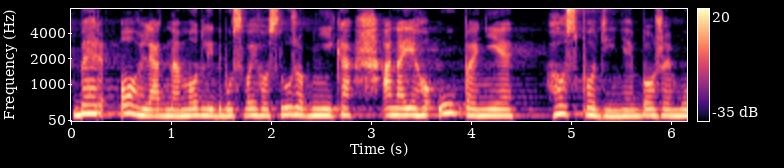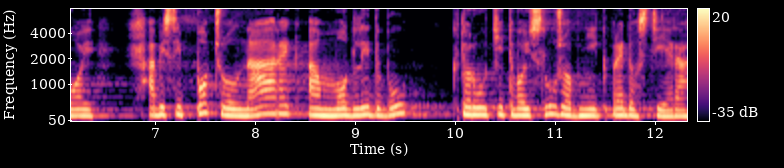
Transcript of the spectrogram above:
Ber ohľad na modlitbu svojho služobníka a na jeho úplnie, hospodine Bože môj, aby si počul nárek a modlitbu, ktorú ti tvoj služobník predostiera,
